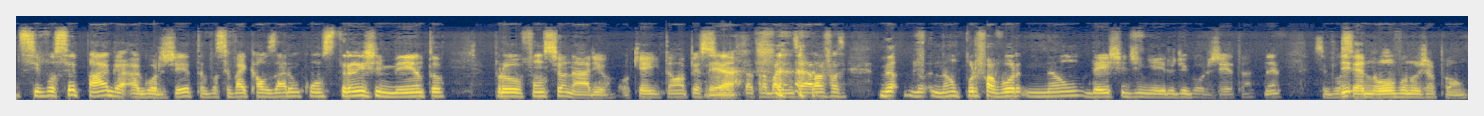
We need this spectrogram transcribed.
se você paga a gorjeta, você vai causar um constrangimento pro funcionário, ok? Então a pessoa yeah. que está trabalhando, ela vai falar assim, não, não, por favor, não deixe dinheiro de gorjeta, né? Se você é novo no Japão.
